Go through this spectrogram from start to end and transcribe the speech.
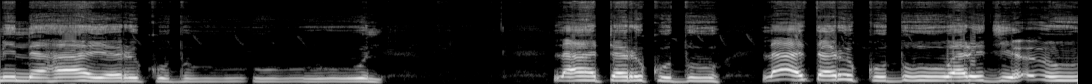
منها يركضون. لا تركضوا لا تركضوا وارجعوا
